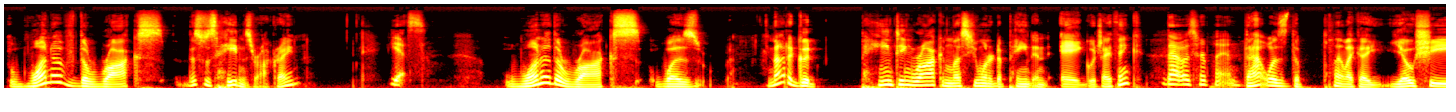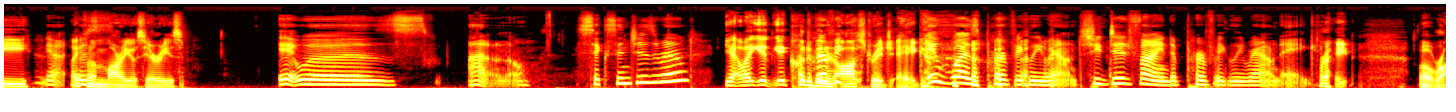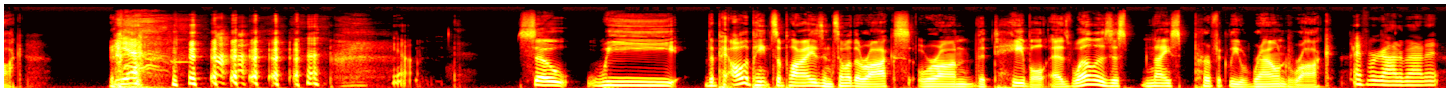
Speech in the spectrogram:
one of the rocks, this was Hayden's rock, right? Yes. One of the rocks was not a good painting rock unless you wanted to paint an egg, which I think That was her plan. that was the plan, like a Yoshi, Yeah. like was, from Mario series. It was I don't know, six inches around. Yeah, like it, it could have been an perfect- ostrich egg. It was perfectly round. She did find a perfectly round egg. right. Oh, rock. Yeah. yeah. So we the all the paint supplies and some of the rocks were on the table, as well as this nice, perfectly round rock. I forgot about it.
